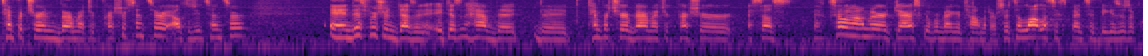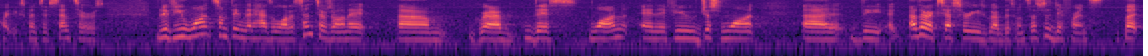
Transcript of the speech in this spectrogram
temperature and barometric pressure sensor, altitude sensor. And this version doesn't. It doesn't have the, the temperature, barometric pressure, accelerometer, gyroscope, or magnetometer. So it's a lot less expensive because those are quite expensive sensors. But if you want something that has a lot of sensors on it, um, grab this one. And if you just want uh, the other accessories, grab this one. So that's the difference. But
